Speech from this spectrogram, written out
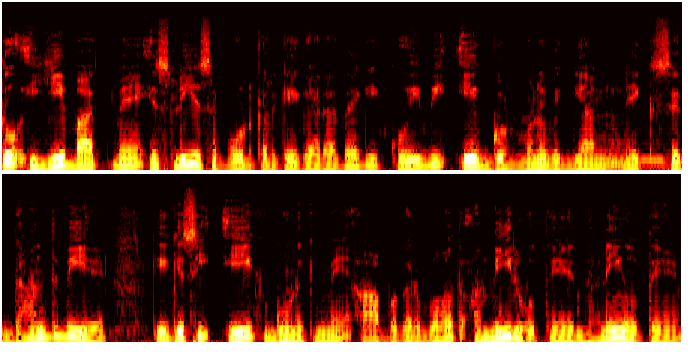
तो ये बात मैं इसलिए सपोर्ट करके कह रहा था कि कोई भी एक गुण मनोविज्ञान एक सिद्धांत भी है कि किसी एक गुण में आप अगर बहुत अमीर होते हैं धनी होते हैं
